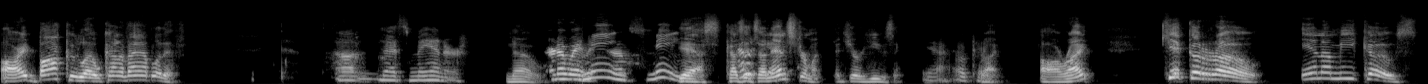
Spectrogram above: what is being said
All right. Baculo, what kind of ablative? Um, that's manner. No. Or no, wait means means. Yes, because it's an Okay. instrument that you're using. Yeah. Okay. Right. All right. Cicero, inimicos,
